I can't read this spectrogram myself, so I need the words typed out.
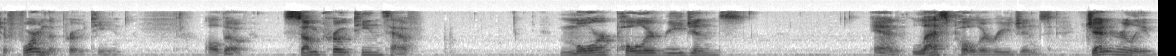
to form the protein. Although some proteins have more polar regions and less polar regions. Generally,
